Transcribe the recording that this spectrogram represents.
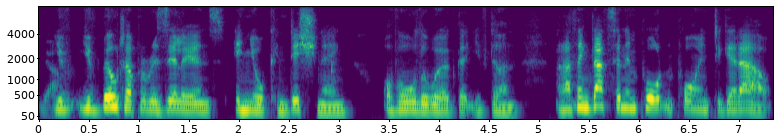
yeah. you've you've built up a resilience in your conditioning of all the work that you've done and i think that's an important point to get out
